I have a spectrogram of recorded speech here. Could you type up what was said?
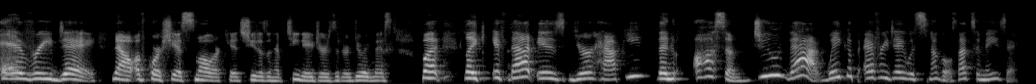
every day. Now, of course, she has smaller kids. She doesn't have teenagers that are doing this. But like, if that is you're happy, then awesome. Do that. Wake up every day with snuggles. That's amazing.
